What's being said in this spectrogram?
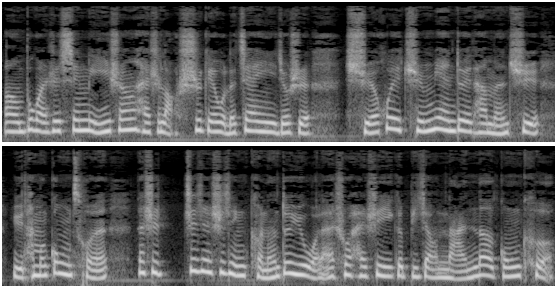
嗯，不管是心理医生还是老师给我的建议，就是学会去面对他们，去与他们共存。但是这件事情可能对于我来说还是一个比较难的功课。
